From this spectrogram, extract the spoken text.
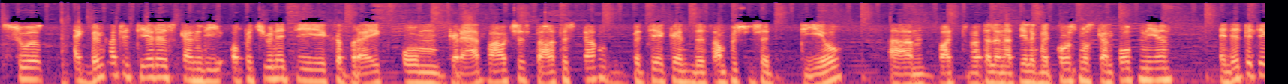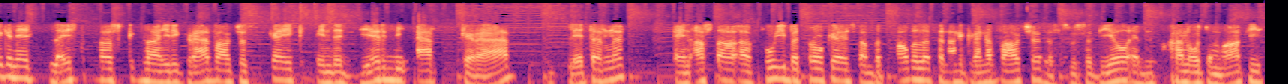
So ek dink adverteerders kan die opportunity gebruik om grab vouchers daar te stel. Beteken dis amper soos 'n deal. Ehm um, wat wat hulle natuurlik met Cosmos kan opneem En dit beteken net luisteraars kyk na hierdie grab kyk en dit deur die app grab letterlik en as daar 'n fooi betrokke is dan betaal hulle vir daai grab voucher is so 'n deal en dit gaan outomaties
